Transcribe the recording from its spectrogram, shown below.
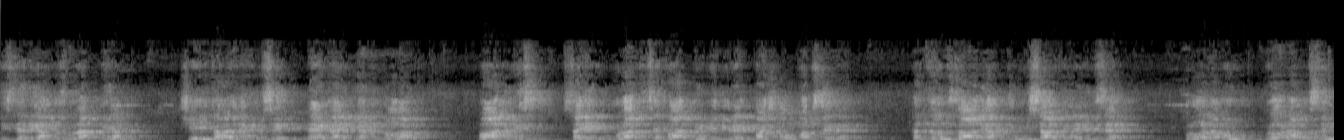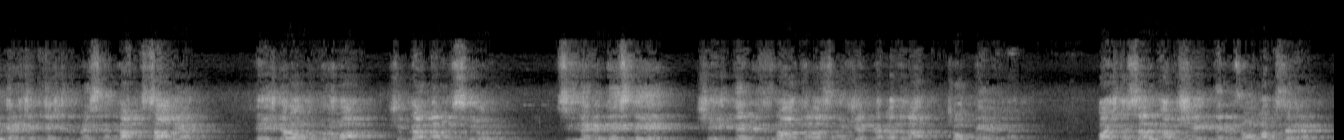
bizleri yalnız bırakmayan, şehit ailelerimizin her daim yanında olan Valimiz Sayın Murat Sefa Demir Yürek başta olmak üzere katılım sağlayan tüm misafirlerimize programın programımızın gerçekleştirilmesine katkı sağlayan Ejderoğlu gruba şükranlarımı sunuyorum. Sizlerin desteği şehitlerimizin hatırasını yüceltmek adına çok değerli. Başta Sarıkamış şehitlerimiz olmak üzere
